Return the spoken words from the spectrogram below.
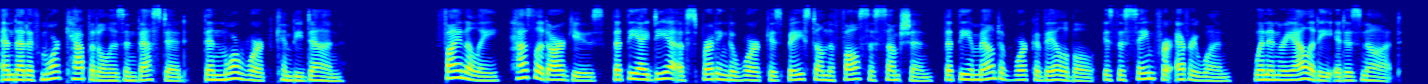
and that if more capital is invested, then more work can be done. Finally, Hazlitt argues that the idea of spreading the work is based on the false assumption that the amount of work available is the same for everyone, when in reality it is not.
